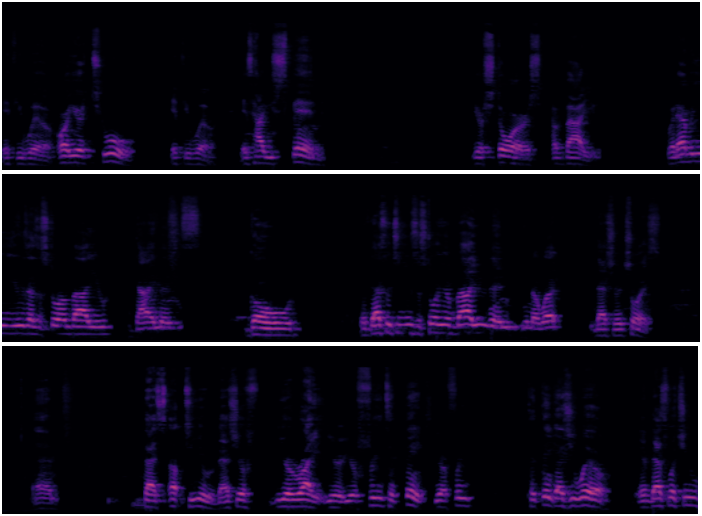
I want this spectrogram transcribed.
if you will, or your tool, if you will, is how you spend your stores of value. Whatever you use as a store of value, diamonds, gold, if that's what you use to store your value, then you know what? That's your choice. And that's up to you. That's your your right. You're you're free to think. You're free to think as you will. If that's what you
